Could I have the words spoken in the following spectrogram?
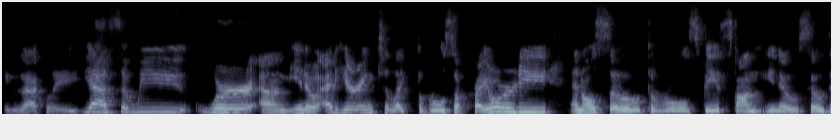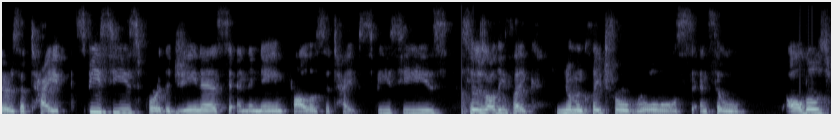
Exactly. Yeah so we were um, you know adhering to like the rules of priority and also the rules based on you know so there's a type species for the genus and the name follows the type species. So there's all these like nomenclatural rules. And so all those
